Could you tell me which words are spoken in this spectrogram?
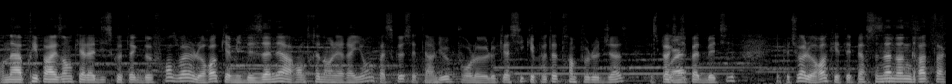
On a appris par exemple qu'à la discothèque de France, voilà, le rock a mis des années à rentrer dans les rayons parce que c'était un lieu pour le, classique et peut-être un peu le jazz. J'espère que je dis pas de bêtises. Et que tu vois, le rock était persona non grata.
